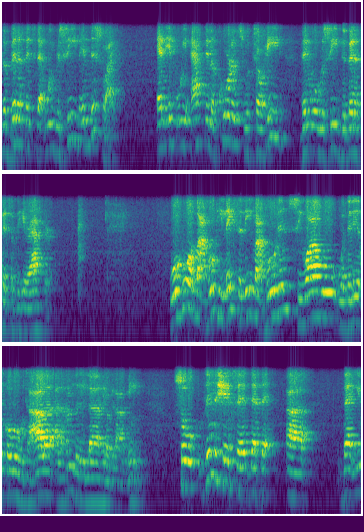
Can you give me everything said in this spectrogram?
the benefits that we receive in this life. And if we act in accordance with Tawheed, then we'll receive the benefits of the hereafter. وهو معبود ليس لي معبود سواه ودليل قوله تعالى الحمد لله رب العالمين. So then the Shaykh said that the, uh, that you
